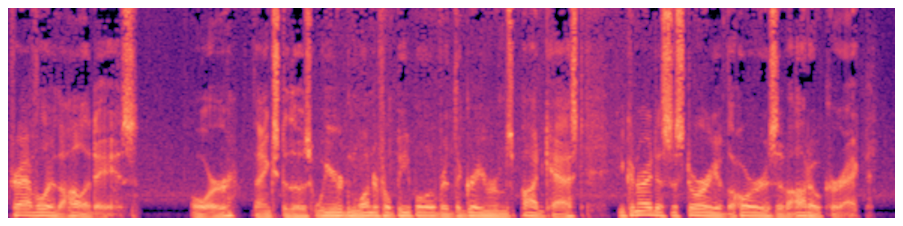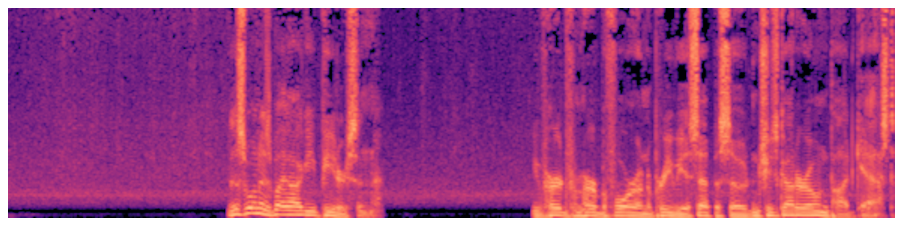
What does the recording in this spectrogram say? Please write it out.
travel, or the holidays. Or, thanks to those weird and wonderful people over at the Grey Rooms podcast, you can write us a story of the horrors of autocorrect. This one is by Augie Peterson. You've heard from her before on a previous episode, and she's got her own podcast.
